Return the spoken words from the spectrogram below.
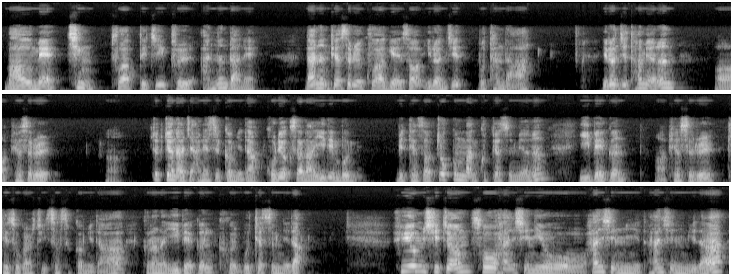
마음에 칭, 부합되지 불 않는다네. 나는 벼슬을 구하기 위해서 이런 짓 못한다. 이런 짓 하면은 어, 벼슬을 어, 쫓겨나지 않았을 겁니다. 고력사나 1인분 밑에서 조금만 굽혔으면은 200은 어, 벼슬을 계속할 수 있었을 겁니다. 그러나 200은 그걸 못했습니다. 휘음시정 소한신이요. 한신입니다. 한신입니다.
